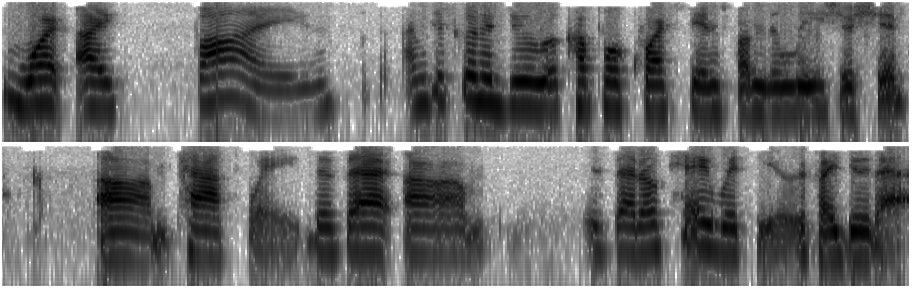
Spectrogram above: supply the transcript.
what I find, I'm just going to do a couple of questions from the leadership um, pathway. Does that um, is that okay with you if I do that?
